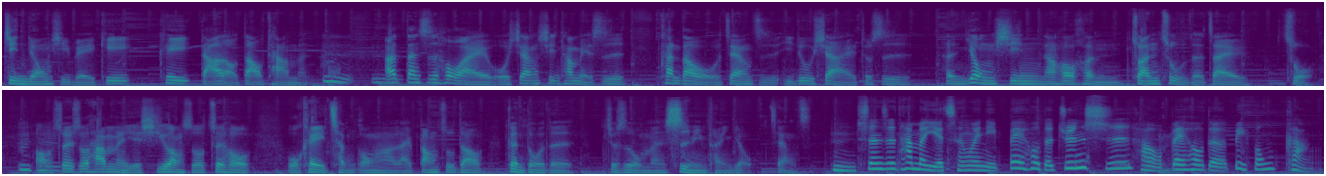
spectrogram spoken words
尽量是袂去可以打扰到他们，嗯，嗯。啊，但是后来我相信他们也是看到我这样子一路下来都是很用心，然后很专注的在做，嗯，哦，所以说他们也希望说最后我可以成功啊，来帮助到更多的。就是我们市民朋友这样子，嗯，甚至他们也成为你背后的军师，还有背后的避风港。嗯、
